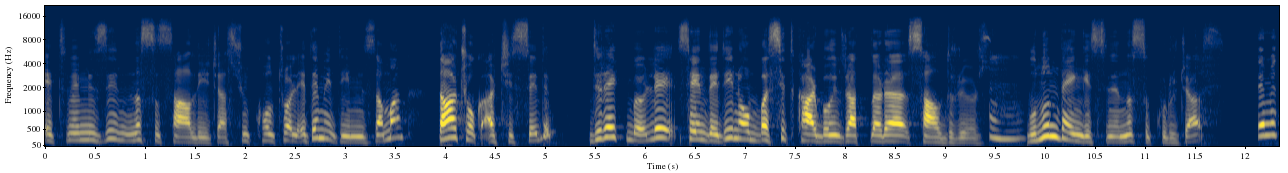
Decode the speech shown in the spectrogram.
etmemizi nasıl sağlayacağız? Çünkü kontrol edemediğimiz zaman daha çok aç hissedip direkt böyle sen dediğin o basit karbonhidratlara saldırıyoruz. Bunun dengesini nasıl kuracağız? Demet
